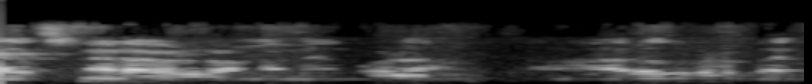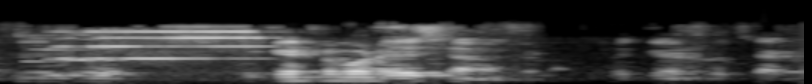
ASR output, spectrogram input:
ఎలక్షన్ అడవుల్లో ఉన్నాం మేము కూడా. ఆ రోజు కూడా బక్రీద్ టికెట్లు కూడా వేసాము ఇక్కడ. టికెట్లు చెక్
